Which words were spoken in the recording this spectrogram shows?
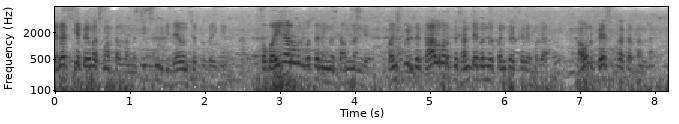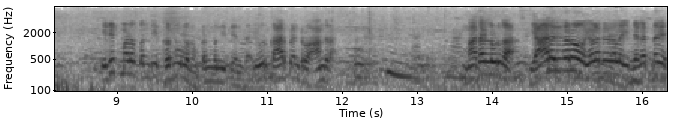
ಜಗತ್ತಿಗೆ ಫೇಮಸ್ ಮಾಡ್ತಾಳೆ ನನ್ನ ಚಿಕ್ಕ ಹುಡುಗಿ ದೇವನ್ ಶೆಟ್ಟಿ ಪೈಕಿ ಒಬ್ಬ ಐನಾರು ಹುಡುಗ ಬರ್ತಾನೆ ನಿಂಗೆ. ತಮ್ಮನಂಗೆ ಪಂಚ್ ಬಿಡ್ತಾನೆ ಕಾಲು ಬರುತ್ತೆ, ಸಂತೆ ಬಂದ್ರೆ ಪಂಚಾಕ್ಷರಿ ಮಗ. ಅವನು ಫೇಸ್ಬುಕ್ ಹಾಕತ್ತ ನನ್ನ. ಎಡಿಟ್ ಮಾಡೋದು ಬಂದು, ಕರ್ನೂಲ ನಾವು ಕಂಡು ಬಂದಿದ್ದೆ ಅಂತ. ಇವ್ರು ಕಾರ್ಪೆಂಟ್ರು ಆಂಧ್ರ. ಮಾತಾಡಲ ಹುಡುಗ. ಯಾರ್ಯಾರಿದಾರೋ ಹೇಳಕ್ಕಾಗಲ್ಲ ಈ ಜಗತ್ನಲ್ಲಿ.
